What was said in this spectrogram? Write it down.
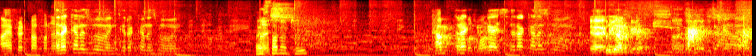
I have red buff on him. Rakan is moving. Rakan is moving. I Nice. stun on two. Come, come, Rak- one. guys, Rakan is moving. Yeah, we got him. Even down.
